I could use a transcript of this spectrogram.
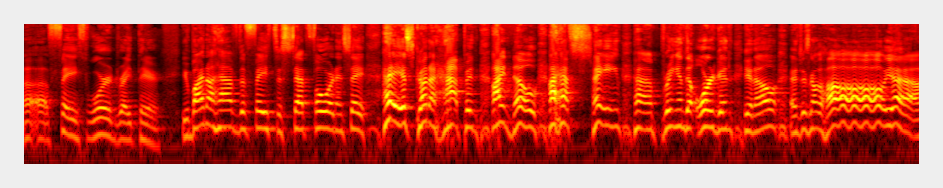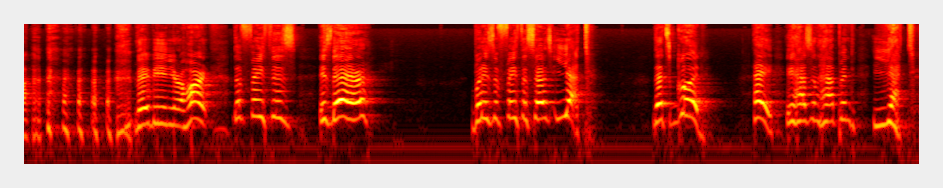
uh, faith word right there. You might not have the faith to step forward and say, Hey, it's gonna happen. I know. I have seen. Uh, bring in the organ, you know, and just go, Oh, yeah. Maybe in your heart, the faith is, is there, but it's a faith that says, Yet. That's good. Hey, it hasn't happened yet.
